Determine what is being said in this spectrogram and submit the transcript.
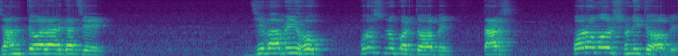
জানতেওয়ালার কাছে যেভাবেই হোক প্রশ্ন করতে হবে, তার পরামর্শ নিতে হবে।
